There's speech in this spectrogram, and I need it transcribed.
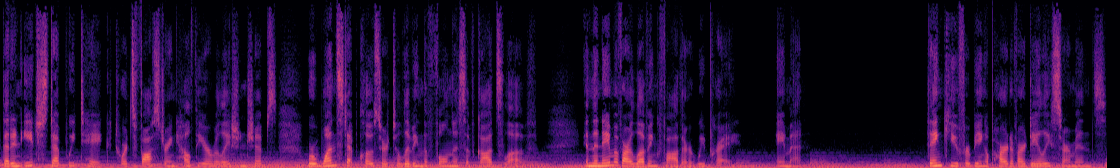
that in each step we take towards fostering healthier relationships, we're one step closer to living the fullness of God's love. In the name of our loving Father, we pray. Amen. Thank you for being a part of our daily sermons.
